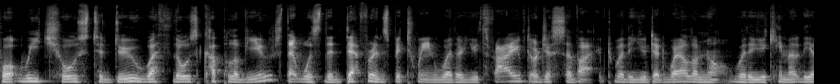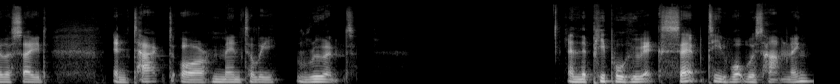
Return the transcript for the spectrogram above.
what we chose to do with those couple of years that was the difference between whether you thrived or just survived, whether you did well or not, whether you came out the other side intact or mentally ruined. And the people who accepted what was happening,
